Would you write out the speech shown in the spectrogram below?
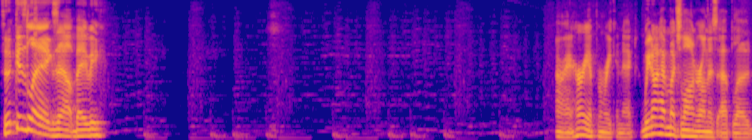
Took his legs out, baby. All right, hurry up and reconnect. We don't have much longer on this upload,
